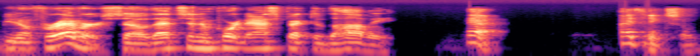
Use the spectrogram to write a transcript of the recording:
you know, forever. So that's an important aspect of the hobby. Yeah, I think so.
